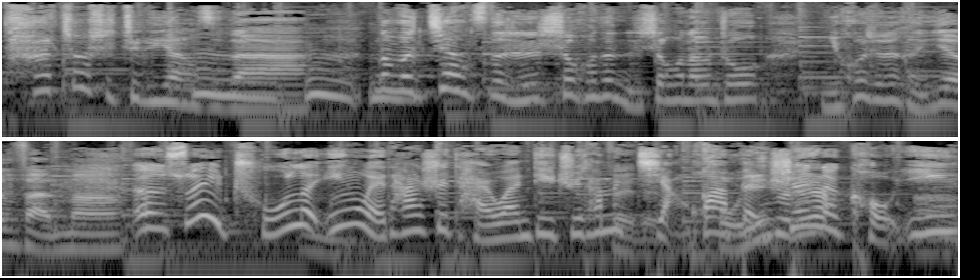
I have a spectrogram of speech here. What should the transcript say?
她就是这个样子的。嗯，那么这样子的人生活在你的生活当中，你会觉得很厌烦吗？呃，所以除了因为他是台湾地区，他们讲话本身的口音，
